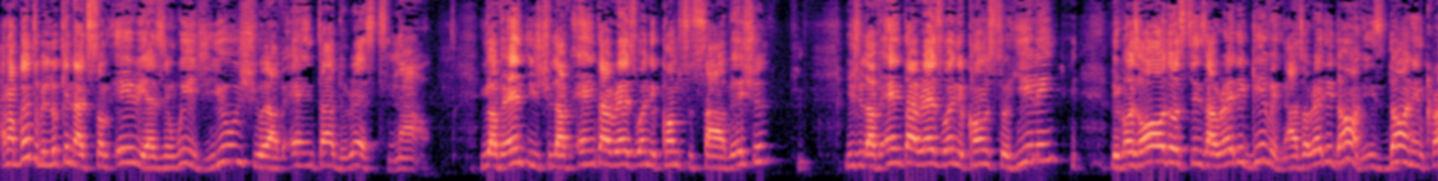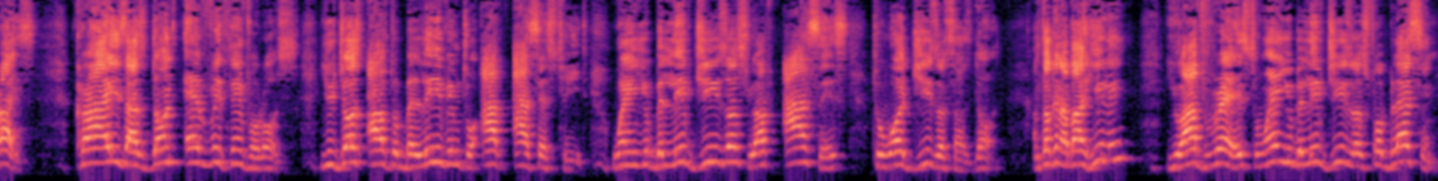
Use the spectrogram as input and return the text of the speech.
And I'm going to be looking at some areas in which you should have entered rest now. You have ent- you should have entered rest when it comes to salvation. You should have entered rest when it comes to healing, because all those things are already given, has already done. It's done in Christ. Christ has done everything for us. You just have to believe Him to have access to it. When you believe Jesus, you have access to what Jesus has done. I'm talking about healing. You have rest when you believe Jesus for blessing.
